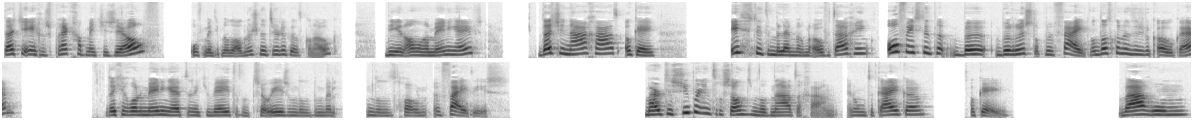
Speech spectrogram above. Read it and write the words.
dat je in gesprek gaat met jezelf, of met iemand anders natuurlijk, dat kan ook, die een andere mening heeft, dat je nagaat, oké, is dit een belemmerende overtuiging of is dit berust op een feit? Want dat kan natuurlijk ook, hè? Dat je gewoon een mening hebt en dat je weet dat het zo is, omdat het, omdat het gewoon een feit is. Maar het is super interessant om dat na te gaan en om te kijken: oké, waarom.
